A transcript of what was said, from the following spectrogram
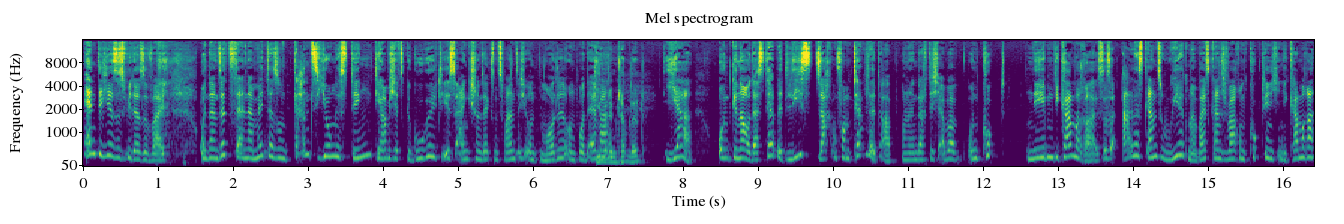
endlich ist es wieder soweit. Und dann sitzt da in der Mitte so ein ganz junges Ding, die habe ich jetzt gegoogelt, die ist eigentlich schon 26 und Model und whatever. Die mit dem Tablet? Ja, und genau, das Tablet liest Sachen vom Tablet ab. Und dann dachte ich aber, und guckt neben die Kamera. Es ist alles ganz weird. Man weiß gar nicht, warum guckt die nicht in die Kamera?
